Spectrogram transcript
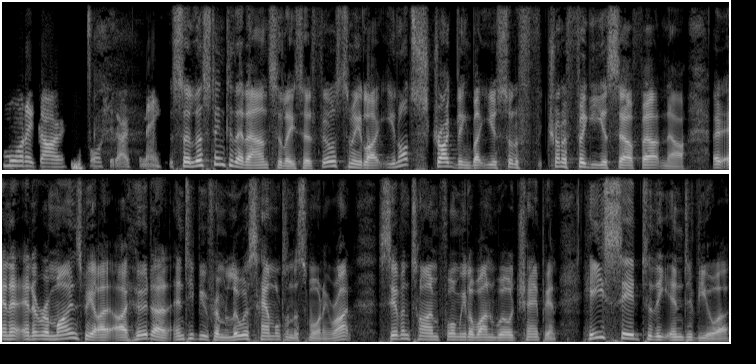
more to go, more to go for me. So, listening to that answer, Lisa, it feels to me like you're not struggling, but you're sort of trying to figure yourself out now. And it, and it reminds me, I, I, heard an interview from Lewis Hamilton this morning, right? Seven time Formula One world champion. He said to the interviewer,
